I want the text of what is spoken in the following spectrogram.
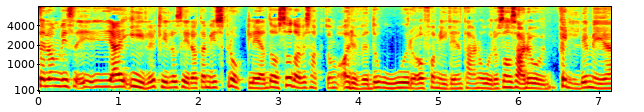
Selv om jeg iler til og sier at det er mye språklede også, da vi snakket om arvede ord og familieinterne ord og sånn, så er det jo veldig mye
